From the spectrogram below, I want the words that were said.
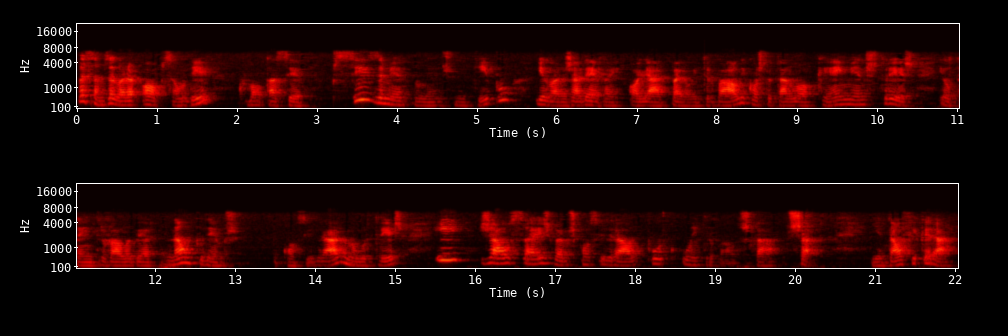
Passamos agora à opção D, que volta a ser precisamente no mesmo tipo, e agora já devem olhar para o intervalo e constatar logo que em menos 3 ele tem intervalo aberto, não podemos considerar o número 3, e já o 6 vamos considerá-lo porque o intervalo está fechado. E então ficará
